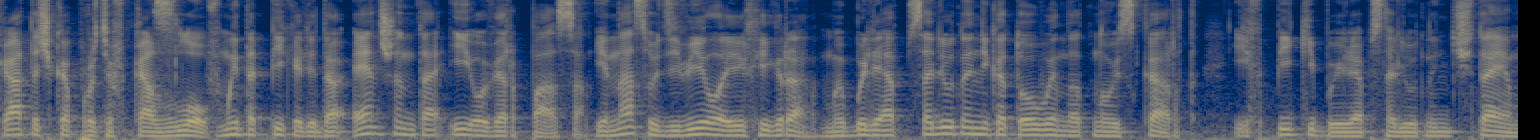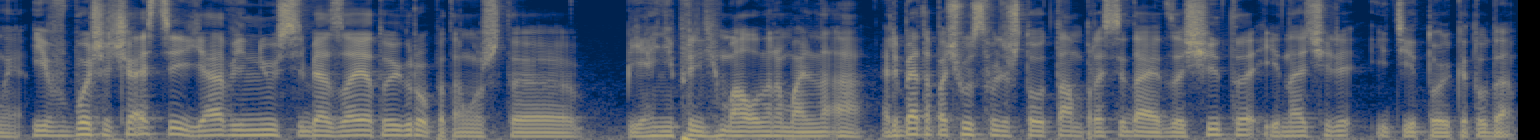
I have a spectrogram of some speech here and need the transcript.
Каточка против козлов. Мы допикали до Эншента и Оверпаса. И нас удивила их игра. Мы были абсолютно не готовы на одной из карт. Их пики были абсолютно нечитаемые. И в большей части я виню себя за эту игру, потому что я не принимал нормально А. Ребята почувствовали, что там проседает защита и начали идти только туда.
